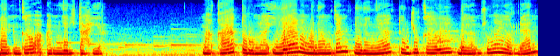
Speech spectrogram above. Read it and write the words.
dan engkau akan menjadi tahir. Maka turunlah ia membenamkan dirinya tujuh kali dalam sungai Yordan,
